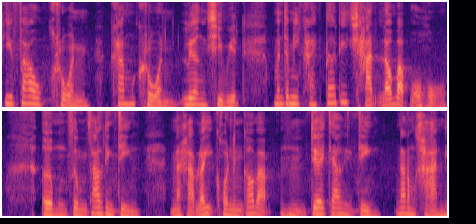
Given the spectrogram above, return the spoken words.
ที่เฝ้าครวนคร่ำครวญเรื่องชีวิต มันจะมี character ที่ชัดแล้วแบบโอ้โหเออมึงซึมเศร้าจริงๆนะครับแล้วอีกคนหนึ่งก็แบบเจื้อยแจ้วจริงๆน่ารำคาญจ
